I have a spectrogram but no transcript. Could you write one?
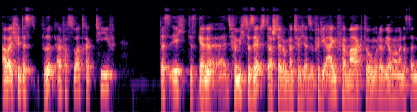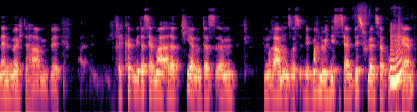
Aber ich finde, das wirkt einfach so attraktiv, dass ich das gerne also für mich zur Selbstdarstellung natürlich, also für die Eigenvermarktung oder wie auch immer man das dann nennen möchte, haben will. Vielleicht könnten wir das ja mal adaptieren und das ähm, im Rahmen unseres, wir machen nämlich nächstes Jahr ein Bisfluencer Bootcamp, mhm.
